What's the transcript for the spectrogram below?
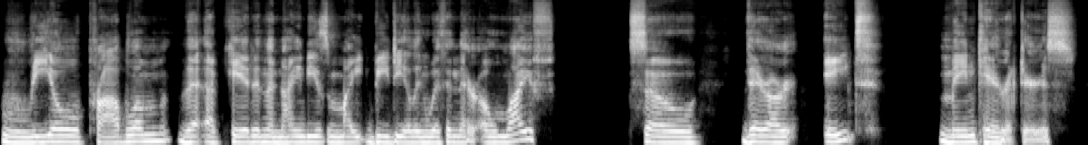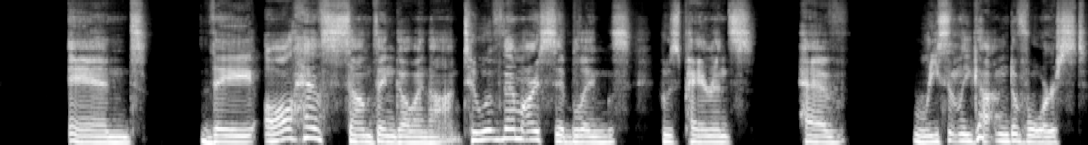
real problem that a kid in the 90s might be dealing with in their own life. So there are eight main characters and they all have something going on. Two of them are siblings whose parents have recently gotten divorced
